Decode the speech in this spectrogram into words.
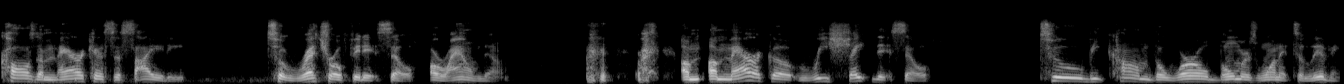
caused American society to retrofit itself around them America reshaped itself to become the world boomers wanted to live in.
